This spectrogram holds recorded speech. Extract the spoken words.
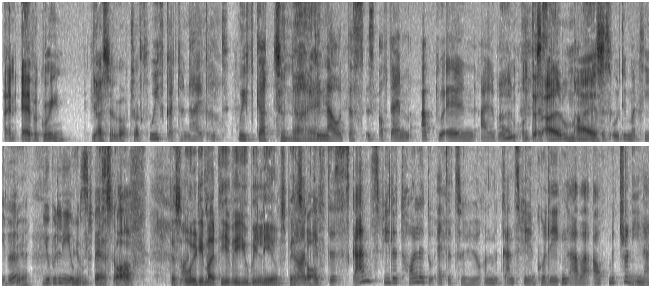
ein Evergreen. Wie heißt der überhaupt, Schatz? We've Got Tonight. Und We've got tonight. genau, das ist auf deinem aktuellen Album. Und das, Album heißt? Das ultimative Ja. Jubiläums Best Best of. Das Und ultimative Jubiläums Best Dort of. gibt es ganz viele tolle Duette zu hören mit ganz vielen Kollegen, aber auch mit Jolina.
